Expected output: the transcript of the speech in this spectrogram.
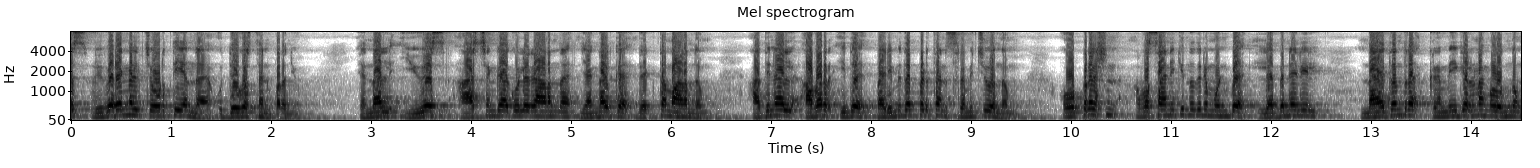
എസ് വിവരങ്ങൾ ചോർത്തിയെന്ന് ഉദ്യോഗസ്ഥൻ പറഞ്ഞു. എന്നാൽ യു എസ് ആശങ്കാകുലരാണെന്ന് ഞങ്ങൾക്ക് വ്യക്തമാണെന്നും അതിനാൽ അവർ ഇത് പരിമിതപ്പെടുത്താൻ ശ്രമിച്ചുവെന്നും ഓപ്പറേഷൻ അവസാനിക്കുന്നതിന് മുൻപ് ലെബനനിൽ നയതന്ത്ര ക്രമീകരണങ്ങളൊന്നും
